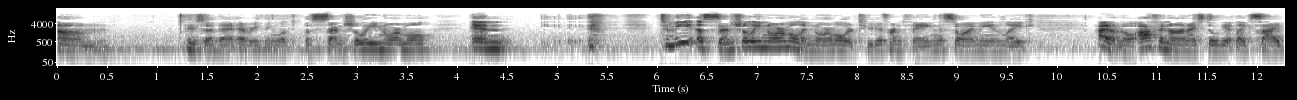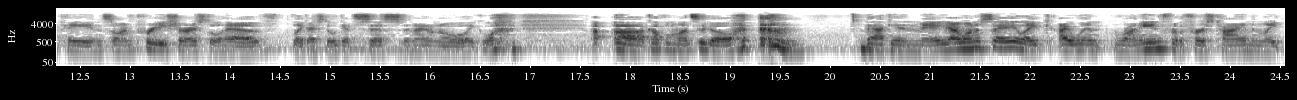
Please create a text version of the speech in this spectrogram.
um, they said that everything looked essentially normal. And to me, essentially normal and normal are two different things. So, I mean, like, I don't know, off and on I still get, like, side pain, so I'm pretty sure I still have, like, I still get cysts, and I don't know, like, uh, a couple months ago, back in May, I want to say, like, I went running for the first time in, like,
